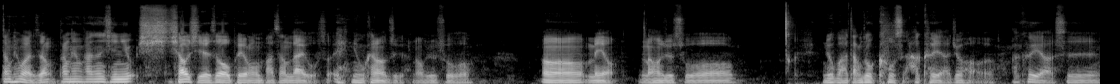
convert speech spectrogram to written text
当天晚上当天发生新消息的时候，我朋友马上赖我说：“哎、你有看到这个？”然后我就说：“嗯，没有。”然后就说：“你就把它当做 cos 阿克亚就好了。阿克亚是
